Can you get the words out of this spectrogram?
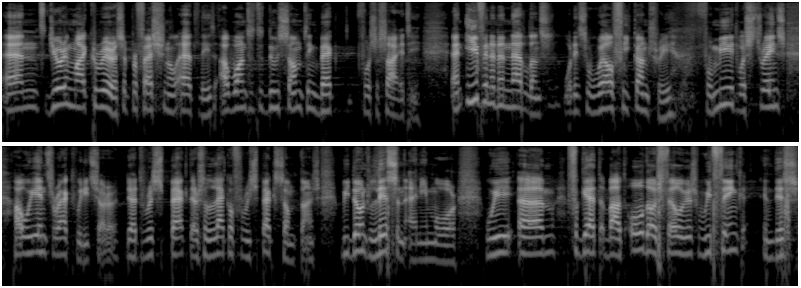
And during my career as a professional athlete, I wanted to do something back for society. And even in the Netherlands, what is a wealthy country, for me it was strange how we interact with each other. That respect, there's a lack of respect sometimes. We don't listen anymore. We um, forget about all those values we think in this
